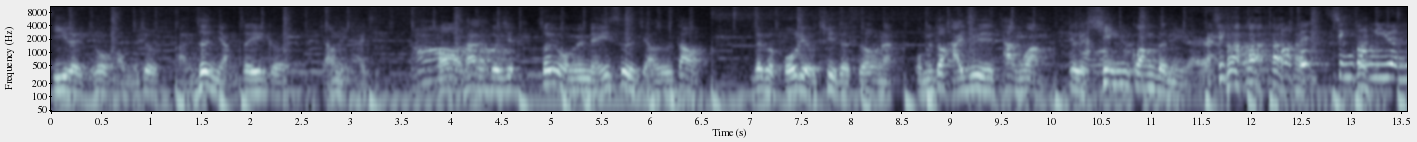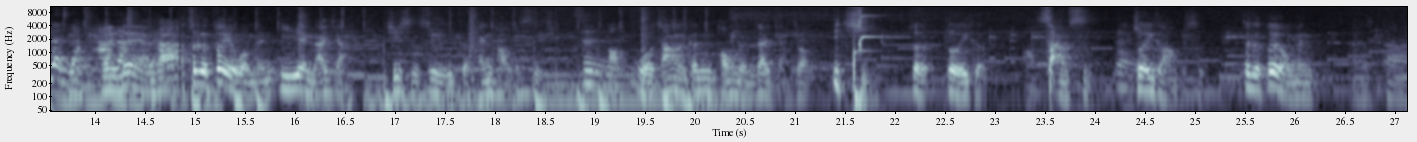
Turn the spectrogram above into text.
医了以后，我们就啊认养这一个小女孩子，哦，她回去，所以我们每一次假如到。这个柏柳去的时候呢，我们都还去探望这个星光的女儿。哦，所以 星光医院认养她。认养她，这个对我们医院来讲，其实是一个很好的事情。是。好，我常常跟同仁在讲说，一起做做一个啊善事，对，做一个好事，这个对我们呃呃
